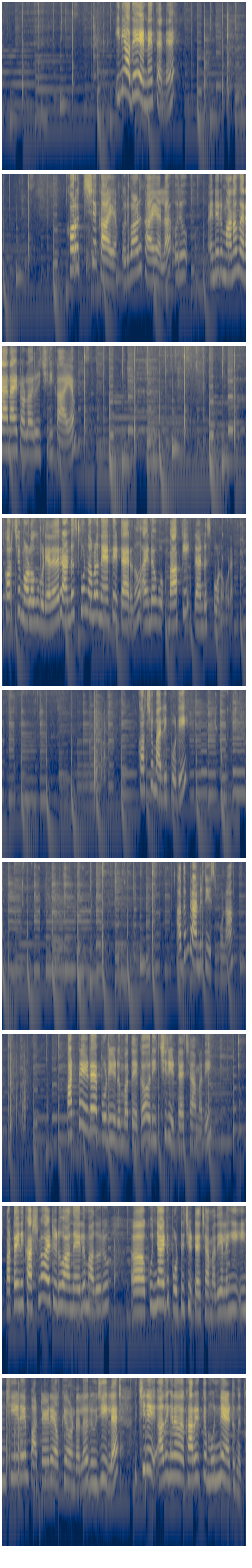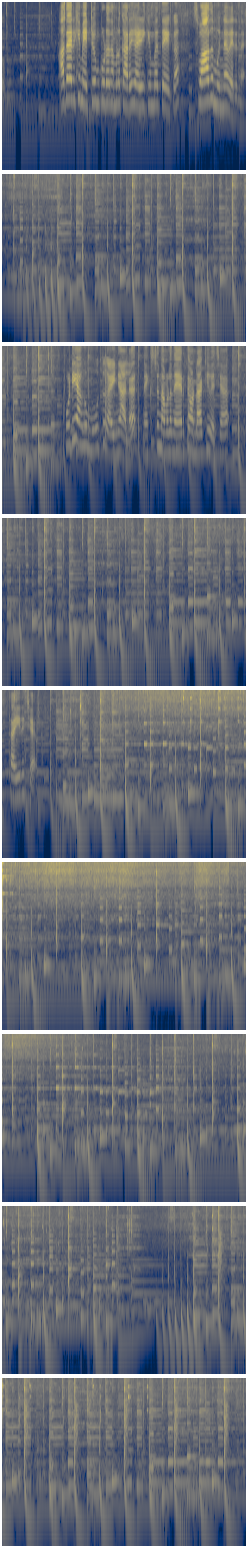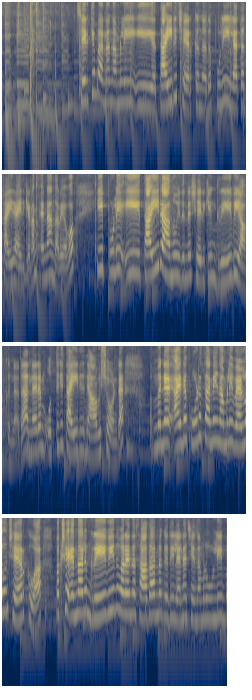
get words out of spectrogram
ഇനി അതേ എണ്ണയിൽ തന്നെ. കുറച്ച് കായം. ഒരുപാട് കായമല്ല. ഒരു അതിന്റെ ഒരു മണം വരാനായിട്ടുള്ള ഒരു ഇച്ചിരി കായം. കുറച്ച് മുളക് പൊടി അതായത് രണ്ട് സ്പൂൺ നമ്മൾ നേരത്തെ ഇട്ടായിരുന്നു. അതിന്റെ ബാക്കി രണ്ട് സ്പൂണും കൂടെ. കുറച്ച് മല്ലിപ്പൊടി. അതും രണ്ട് ടീസ്പൂണാ. പട്ടയുടെ പൊടി ഇടുമ്പോഴത്തേക്ക് ഒരു ഇച്ചിരി ഇട്ടേച്ചാൽ മതി. പട്ട ഇനി കഷ്ണമായിട്ട് ഇടുവാന്നേലും അതൊരു കുഞ്ഞായിട്ട് പൊട്ടിച്ചിട്ടേച്ചാൽ മതി. അല്ലെങ്കിൽ ഇഞ്ചിയുടെയും പട്ടയുടെയും ഒക്കെ ഉണ്ടല്ലോ രുചിയിൽ ഇച്ചിരി അതിങ്ങനെ കറിയൊക്കെ മുന്നേ ആയിട്ട് നിൽക്കും അതായിരിക്കും ഏറ്റവും കൂടുതൽ നമ്മൾ കറി കഴിക്കുമ്പോഴത്തേക്ക് സ്വാദ് മുന്നേ വരുന്നത് പൊടി അങ്ങ് മൂത്ത് കഴിഞ്ഞാൽ നെക്സ്റ്റ് നമ്മൾ നേരത്തെ ഉണ്ടാക്കി വെച്ച തൈര് ചേർക്കും. ശരിക്കും പറഞ്ഞാൽ നമ്മൾ ഈ ഈ തൈര് ചേർക്കുന്നത് പുളിയില്ലാത്ത തൈരായിരിക്കണം. എന്നാണെന്നറിയാവോ ഈ പുളി ഈ തൈരാന്നു ഇതിന്റെ ശരിക്കും ഗ്രേവി ആക്കുന്നത്. അന്നേരം ഒത്തിരി തൈര് ഇതിന് ആവശ്യമുണ്ട്. പിന്നെ അതിന്റെ കൂടെ തന്നെ നമ്മൾ ഈ വെള്ളവും ചേർക്കുക. പക്ഷേ എന്നാലും ഗ്രേവി എന്ന് പറയുന്ന സാധാരണഗതിയിൽ എന്നാ ചെയ്യുന്നത്? നമ്മൾ ഉള്ളിയും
